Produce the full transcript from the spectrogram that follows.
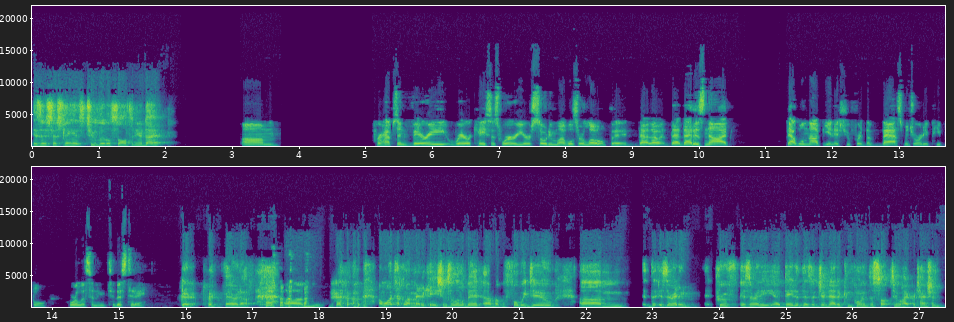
Is there such thing as too little salt in your diet? Um, perhaps in very rare cases where your sodium levels are low, but that that that is not that will not be an issue for the vast majority of people who are listening to this today. Good, fair enough. Um, I want to talk about medications a little bit, um, but before we do, um, th- is there any proof? Is there any uh, data? There's a genetic component to, to hypertension.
